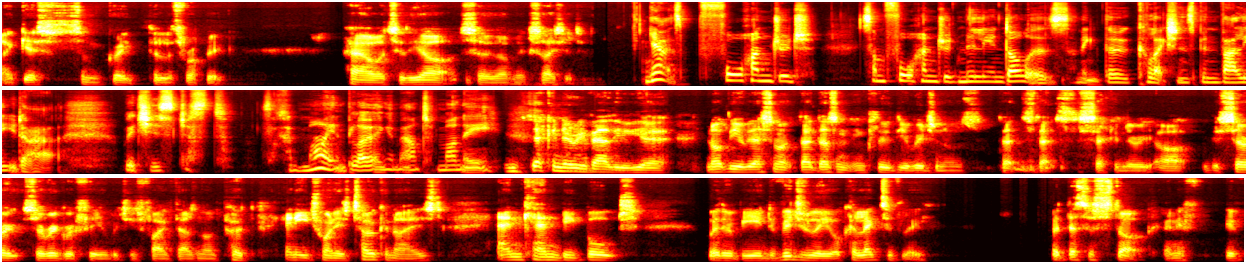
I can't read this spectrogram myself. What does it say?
I guess some great philanthropic power to the art so I'm excited yeah it's 400 some 400 million dollars I think the collection's been valued at which is just it's like a mind blowing amount of money. Secondary value, yeah. Not the that's not that doesn't include the originals. That's that's the secondary art, the ser- serigraphy, which is five thousand per, and each one is tokenized and can be bought whether it be individually or collectively. But that's a stock, and if if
